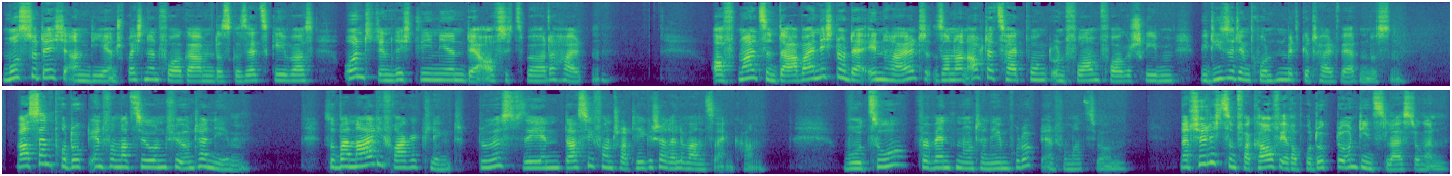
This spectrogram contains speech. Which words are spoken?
musst du dich an die entsprechenden Vorgaben des Gesetzgebers und den Richtlinien der Aufsichtsbehörde halten. Oftmals sind dabei nicht nur der Inhalt, sondern auch der Zeitpunkt und Form vorgeschrieben, wie diese dem Kunden mitgeteilt werden müssen. Was sind Produktinformationen für Unternehmen? So banal die Frage klingt, du wirst sehen, dass sie von strategischer Relevanz sein kann. Wozu verwenden Unternehmen Produktinformationen? Natürlich zum Verkauf ihrer Produkte und Dienstleistungen.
